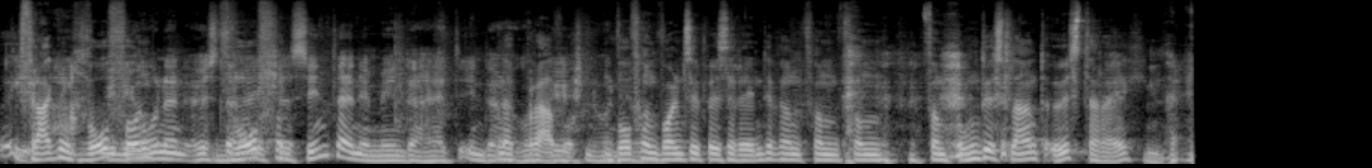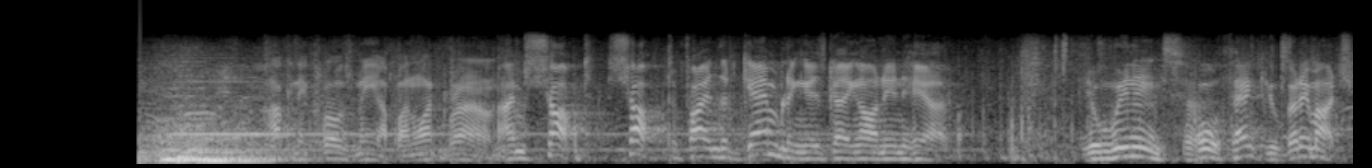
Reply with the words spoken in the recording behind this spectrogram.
Ich frage mich, wovon. Millionen Österreicher wovon sind eine Minderheit in der na, bravo. Europäischen Union. Wovon wollen Sie Präsident werden? Vom, vom, vom Bundesland Österreich? How close me up? On what ground? I'm shocked, shocked to find that gambling is going on in here. You're winning, sir. Oh, thank you very much.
